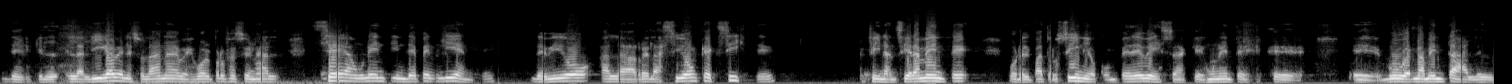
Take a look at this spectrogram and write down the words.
de que la Liga Venezolana de Béisbol Profesional sea un ente independiente debido a la relación que existe financieramente por el patrocinio con PDVSA, que es un ente eh, eh, gubernamental,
